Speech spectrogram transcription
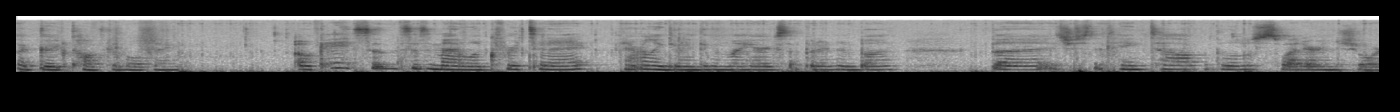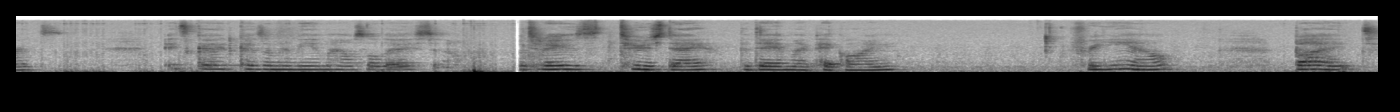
a good comfortable thing. Okay, so this is my look for today. I didn't really do anything with my hair except put it in a bun. But it's just a tank top with a little sweater and shorts. It's good because I'm going to be in my house all day, so. Today is Tuesday, the day of my PICC line. Freaking out. But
